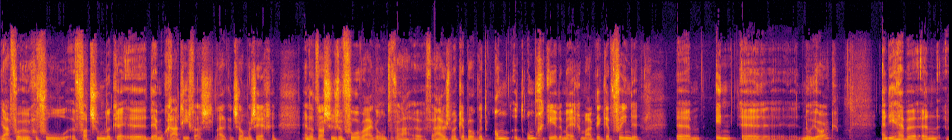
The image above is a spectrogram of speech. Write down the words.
ja, voor hun gevoel eh, fatsoenlijk eh, democratisch was. Laat ik het zo maar zeggen. En dat was dus een voorwaarde om te verhu- eh, verhuizen. Maar ik heb ook het, het omgekeerde meegemaakt. Ik heb vrienden in eh, New York. En die hebben een, eh,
